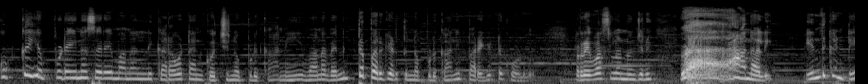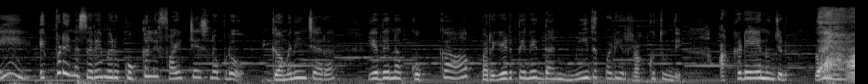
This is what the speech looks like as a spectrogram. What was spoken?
కుక్క ఎప్పుడైనా సరే మనల్ని కరవటానికి వచ్చినప్పుడు కానీ మన వెంట పరిగెడుతున్నప్పుడు కానీ పరిగెట్టకూడదు. రివర్స్లో నుంచి అనాలి. ఎందుకంటే ఎప్పుడైనా సరే మీరు కుక్కల్ని ఫైట్ చేసినప్పుడు గమనించారా? ఏదైనా కుక్క పరిగెడితేనే దాని మీద పడి రక్కుతుంది. అక్కడే నుంచి వ్యా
